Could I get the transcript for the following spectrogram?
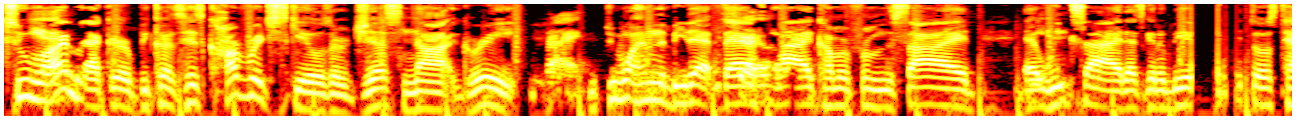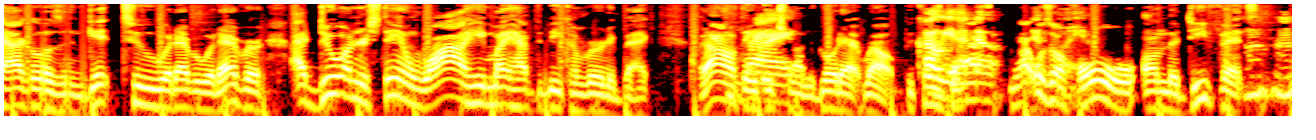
to yeah. linebacker because his coverage skills are just not great. Right. You want him to be that fast guy coming from the side, that yeah. weak side, that's going to be able get those tackles and get to whatever, whatever. I do understand why he might have to be converted back, but I don't think right. they're trying to go that route because oh, yeah, that, no, that was a hole on the defense. Mm-hmm.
